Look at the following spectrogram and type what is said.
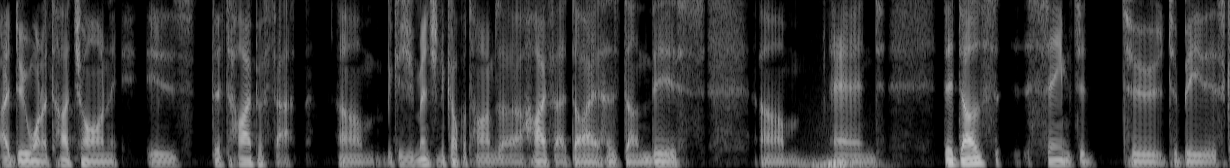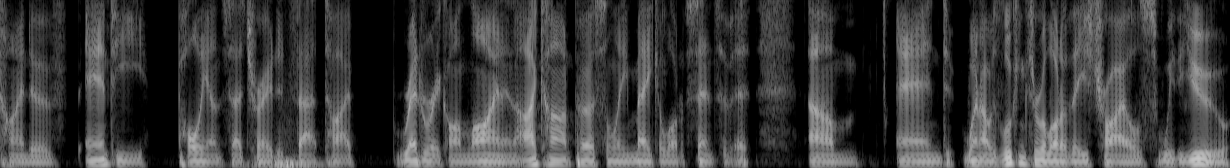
I do want to touch on is the type of fat um, because you've mentioned a couple of times a high fat diet has done this, um, and there does seem to to to be this kind of anti polyunsaturated fat type rhetoric online, and I can't personally make a lot of sense of it. Um, and when I was looking through a lot of these trials with you,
